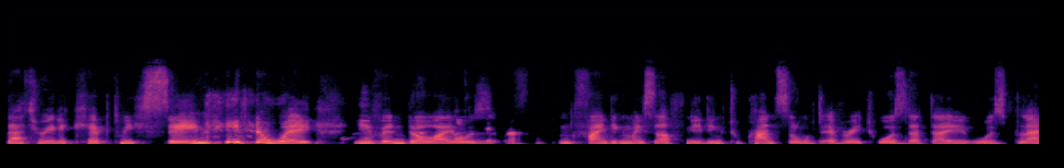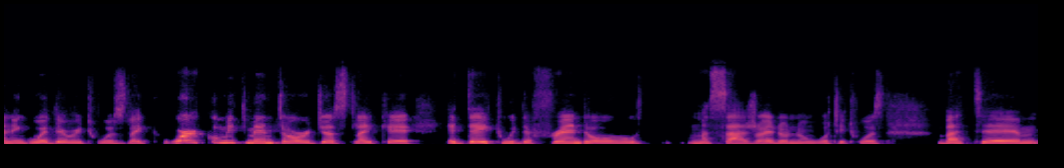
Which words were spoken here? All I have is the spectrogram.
That really kept me sane in a way, even though I was finding myself needing to cancel whatever it was that I was planning, whether it was like work commitment or just like a, a date with a friend or massage. I don't know what it was but um,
